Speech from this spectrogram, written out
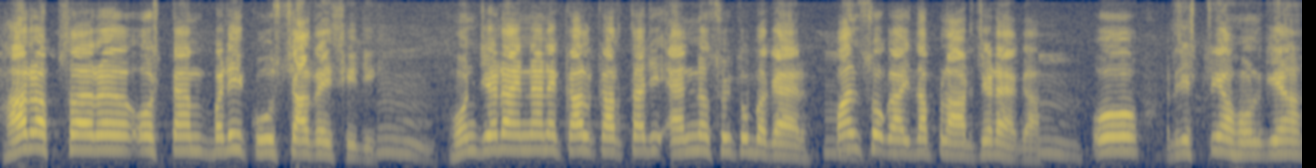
ਹਰ ਅਫਸਰ ਉਸ ਟਾਈਮ ਬੜੀ ਕੂਸ ਚੱਲ ਰਹੀ ਸੀ ਜੀ। ਹੁਣ ਜਿਹੜਾ ਇਹਨਾਂ ਨੇ ਕੱਲ ਕਰਤਾ ਜੀ ਐਨਓਸੀ ਤੋਂ ਬਗੈਰ 500 ਗਜ ਦਾ ਪਲਾਟ ਜਿਹੜਾ ਹੈਗਾ ਉਹ ਰਜਿਸਟਰੀਆਂ ਹੋਣਗੀਆਂ।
